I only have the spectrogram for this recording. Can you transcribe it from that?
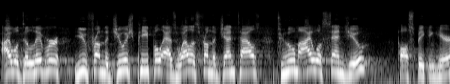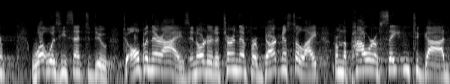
I will deliver you from the Jewish people as well as from the Gentiles, to whom I will send you. Paul speaking here. What was he sent to do? To open their eyes in order to turn them from darkness to light, from the power of Satan to God,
